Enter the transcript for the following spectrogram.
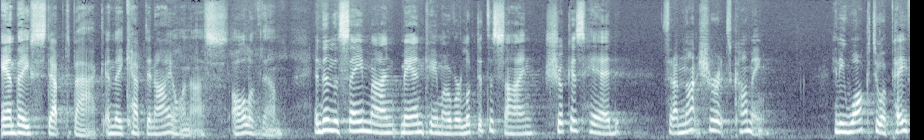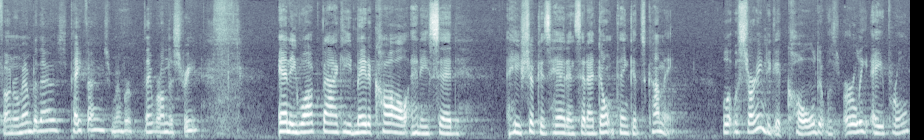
And they stepped back and they kept an eye on us, all of them. And then the same man, came over, looked at the sign, shook his head, said, I'm not sure it's coming. And he walked to a payphone. Remember those payphones? Remember they were on the street? And he walked back, he'd made a call, and he said, he shook his head and said, I don't think it's coming. Well, it was starting to get cold. It was early April.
